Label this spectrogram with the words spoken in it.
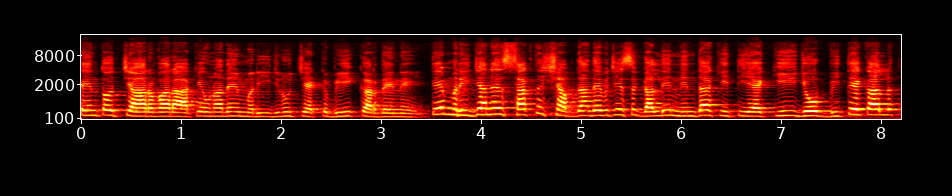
3 ਤੋਂ 4 ਵਾਰ ਆ ਕੇ ਉਹਨਾਂ ਦੇ ਮਰੀਜ਼ ਨੂੰ ਚੈੱਕ ਵੀ ਕਰਦੇ ਨੇ। ਤੇ ਮਰੀਜ਼ਾਂ ਨੇ ਸਖਤ ਸ਼ਬਦਾਂ ਦੇ ਵਿੱਚ ਇਸ ਗੱਲ ਦੀ ਨਿੰਦਾ ਕੀਤੀ ਹੈ ਕਿ ਜੋ ਬੀਤੇ ਕੱਲ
